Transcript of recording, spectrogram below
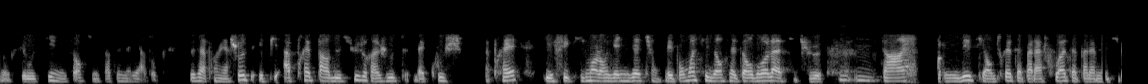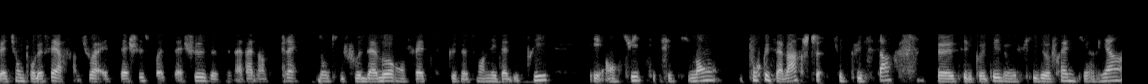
Donc c'est aussi une force d'une certaine manière. Donc c'est la première chose. Et puis après, par-dessus, je rajoute la couche après, qui est effectivement l'organisation. Mais pour moi, c'est dans cet ordre-là, si tu veux. Mm -hmm si en tout cas tu n'as pas la foi, tu n'as pas la motivation pour le faire. Enfin, tu vois, être tâcheuse pour être tâcheuse, ça n'a pas d'intérêt. Donc il faut d'abord en fait que ça soit un état d'esprit et ensuite effectivement pour que ça marche, c'est plus ça, euh, c'est le côté donc schizophrène qui revient,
